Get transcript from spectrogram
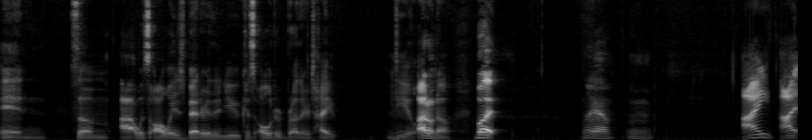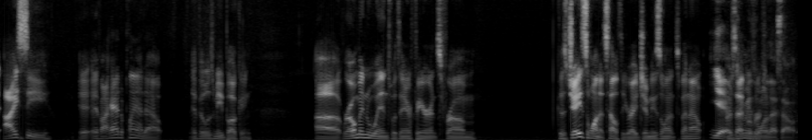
and some I was always better than you because older brother type deal. I don't know, but yeah, mm, I I I see if I had to plan it out, if it was me booking, uh, Roman wins with interference from because Jey's the one that's healthy, right? Jimmy's the one that's been out. yeah. Or is that Jimmy's the one that's out.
